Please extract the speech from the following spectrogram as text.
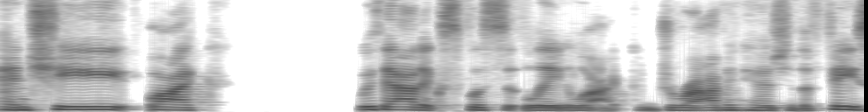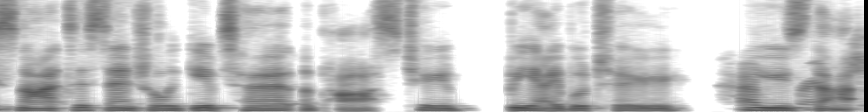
And she, like, without explicitly like driving her to the feast nights, essentially gives her the pass to be able to Have use that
